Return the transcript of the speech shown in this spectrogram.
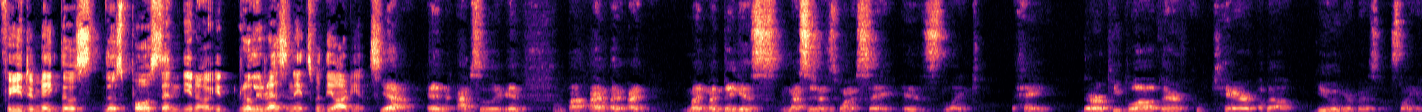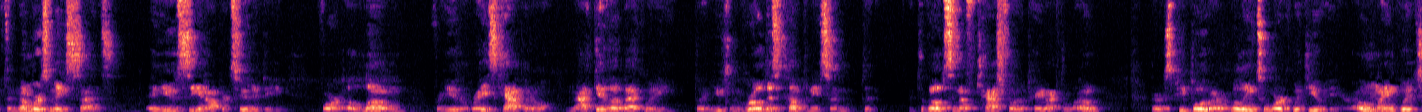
for you to make those those posts and you know it really resonates with the audience yeah and absolutely and uh, I, I, I my, my biggest message I just want to say is like, hey, there are people out there who care about you and your business. Like, if the numbers make sense and you see an opportunity for a loan for you to raise capital, not give up equity, but you can grow this company so it develops enough cash flow to pay back the loan. There's people who are willing to work with you in your own language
